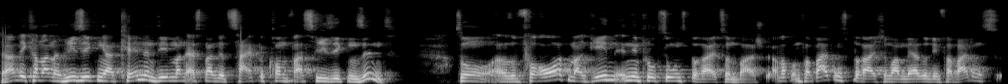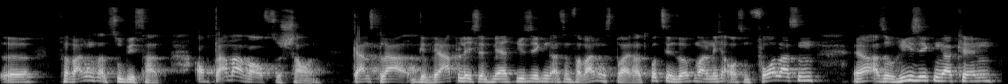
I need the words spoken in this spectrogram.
Ja, wie kann man Risiken erkennen, indem man erstmal gezeigt bekommt, was Risiken sind? So, also vor Ort mal gehen in den Produktionsbereich zum Beispiel, auch im Verwaltungsbereich, wenn man mehr so den Verwaltungs, äh, Verwaltungsazubis hat, auch da mal raufzuschauen. Ganz klar, gewerblich sind mehr Risiken als im Verwaltungsbereich, aber trotzdem sollte man nicht außen vor lassen, ja, also Risiken erkennen,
